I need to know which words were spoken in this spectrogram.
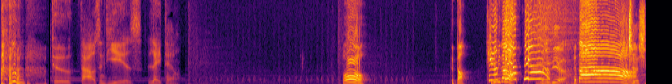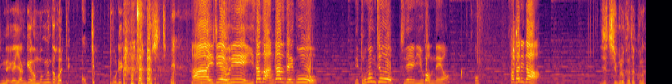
2,000 years later. 어 됐다 지금이다 데비야. 됐다 자식 내가 양갱 안 먹는다고 할 때 곱게 볼을. 아 이제 우리 이사도 안 가도 되고 이제 도망쳐 지낼 이유가 없네요 어 사다리다 이제 집으로 가자꾸나.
